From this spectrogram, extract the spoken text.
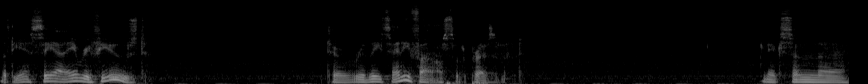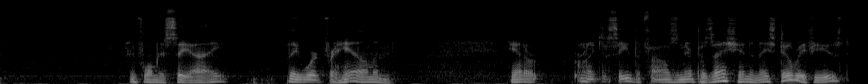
but the CIA refused to release any files to the president. Nixon uh, informed the CIA they worked for him and had a right to see the files in their possession, and they still refused.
